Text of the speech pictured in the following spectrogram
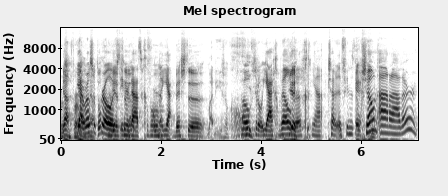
Ja, ja, Russell Crowe heeft inderdaad gewonnen. Ja. Beste, maar die is ook goed. Hoofdrol, ja, geweldig. Ja, ik, zou, ik vind het ook zo'n aanrader.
